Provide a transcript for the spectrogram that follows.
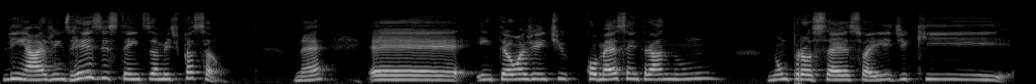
linhagens resistentes à medicação, né? É, então a gente começa a entrar num, num processo aí de que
